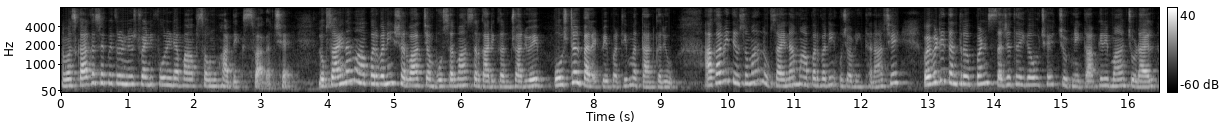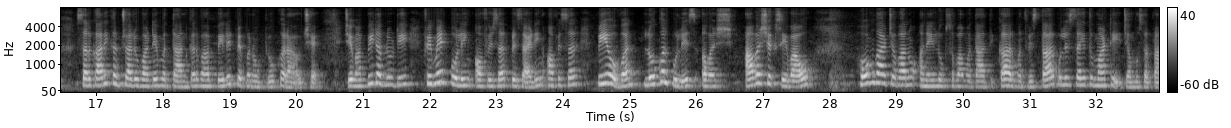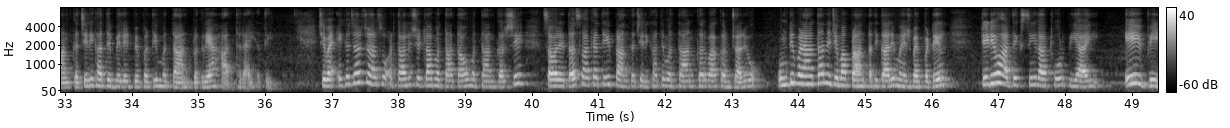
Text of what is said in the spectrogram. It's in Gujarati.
નમસ્કાર, દર્શક મિત્રો ન્યૂઝ ટ્વેન્ટી ફોર ઇન્ડિયામાં આપ સૌનું હાર્દિક સ્વાગત છે. લોકશાહીના મહાપર્વની શરૂઆત જંબોસરમાં સરકારી કર્મચારીઓએ પોસ્ટલ બેલેટ પેપરથી મતદાન કર્યું. આગામી દિવસોમાં લોકશાહીના મહાપર્વની ઉજવણી થનાર છે. વહીવટીતંત્ર પણ સજ્જ થઈ ગયું છે. ચૂંટણી કામગીરીમાં જોડાયેલ સરકારી કર્મચારીઓ માટે મતદાન કરવા બેલેટ પેપરનો ઉપયોગ કરાયો છે. જેમાં PWD, female polling officer, presiding officer, PO one, local police અવશ્ય આવશ્યક સેવાઓ હોમગાર્ડ જવાનો અને લોકસભા મતાધિકાર મતવિસ્તાર પોલીસ સહિત માટે જંબુસર પ્રાંત કચેરી ખાતે બેલેટ પેપરથી મતદાન પ્રક્રિયા હાથ ધરાઈ હતી. જેમાં એક હજાર ચારસો અડતાલીસ જેટલા મતદાતાઓ મતદાન કરશે. સવારે દસ વાગ્યાથી પ્રાંત કચેરી ખાતે મતદાન કરવા કર્મચારીઓ ઉમટી પડ્યા હતા અને જેમાં પ્રાંત અધિકારી Maheshbhai Patel, TDO Hardiksinh Rathod, PI A V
